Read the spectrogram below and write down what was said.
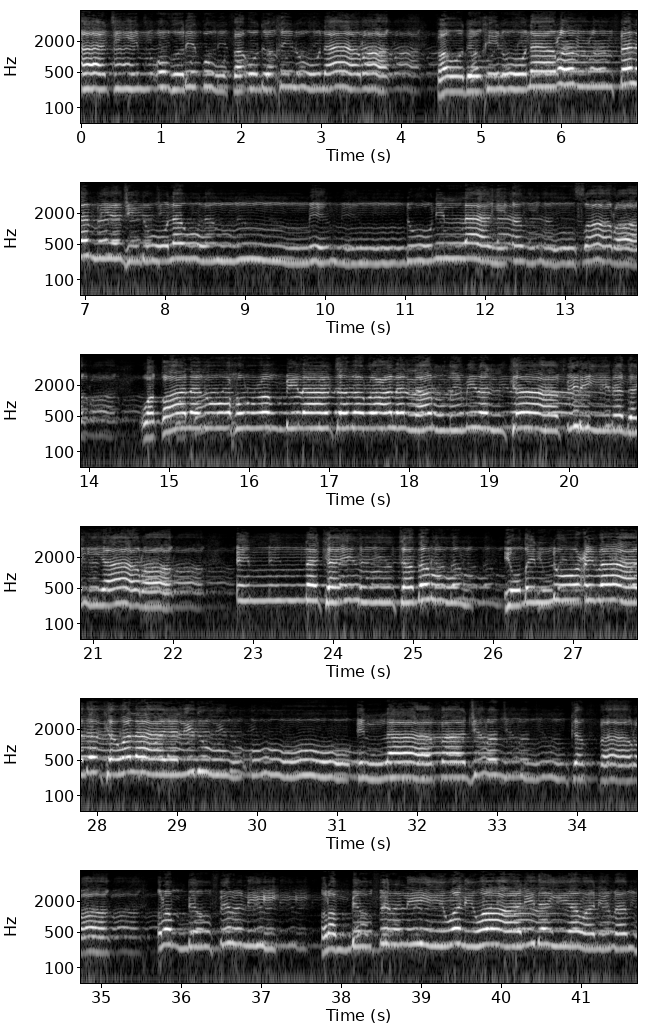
خطيئاتهم أغرقوا فأدخلوا نارا فأدخلوا نارا فلم يجدوا لهم من دون الله أنصارا. وقال نوح رب لا تذر على الأرض من الكافرين ديارا إنك إن تذرهم يضلوا عبادك ولا يلدوا إلا فاجرا كفارا. رب اغفر لي رب اغفر لي ولوالدي ولمن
